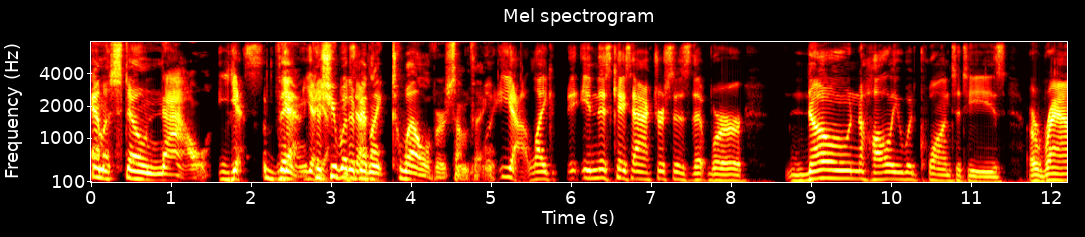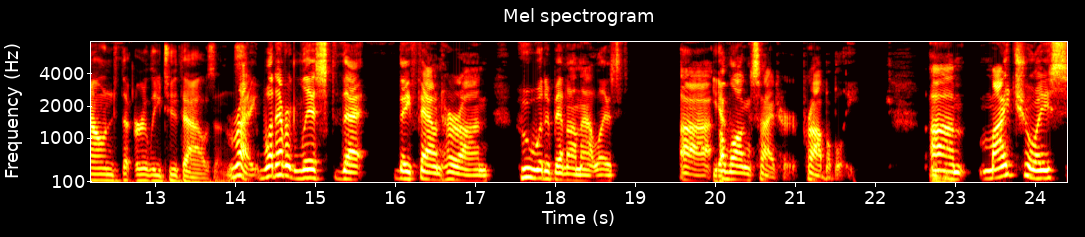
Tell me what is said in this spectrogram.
Emma Stone now. Yes. Then, because yeah, yeah, yeah, she would exactly. have been like 12 or something. Yeah, like in this case, actresses that were known Hollywood quantities around the early 2000s. Right. Whatever list that they found her on, who would have been on that list uh, alongside her, probably. Mm-hmm. Um, my choice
